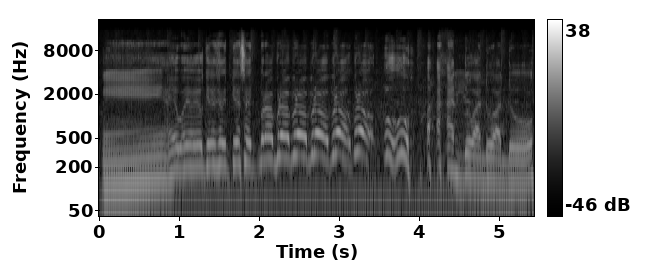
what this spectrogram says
Eh, ayo ayo ayo kita salip kita salip. Bro bro bro bro bro bro. Uh, uh. aduh aduh aduh.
